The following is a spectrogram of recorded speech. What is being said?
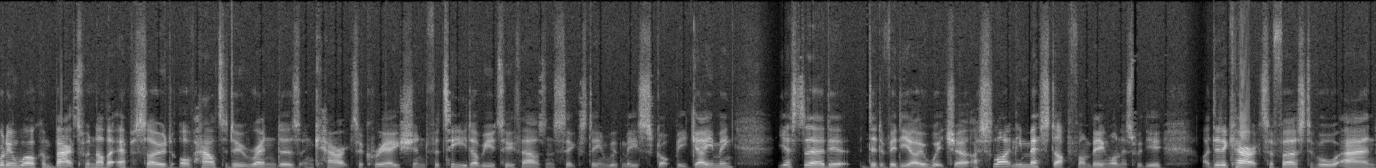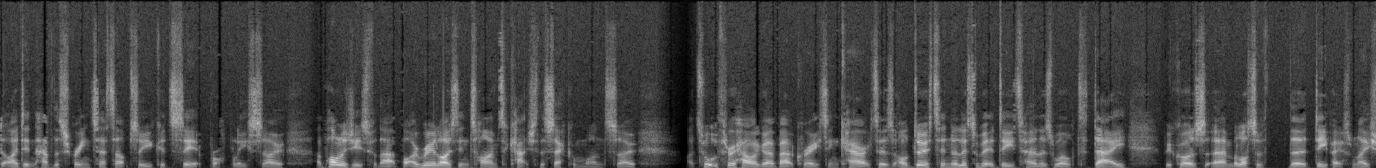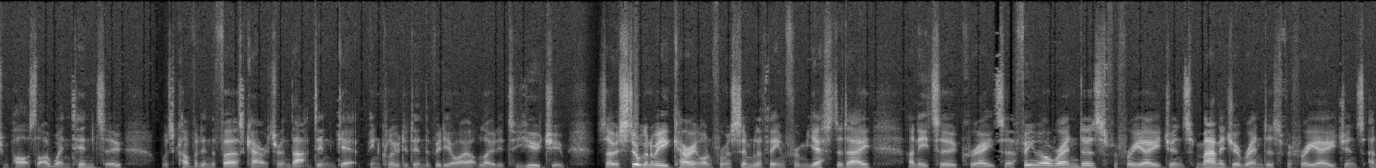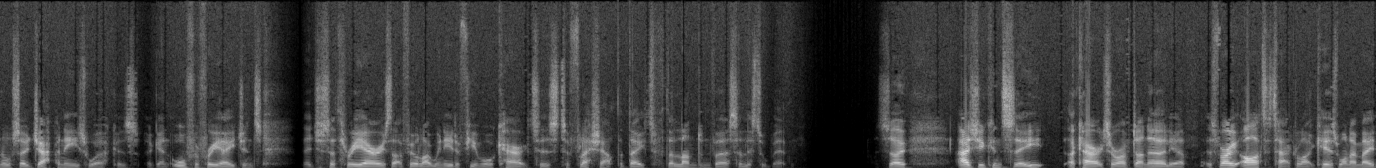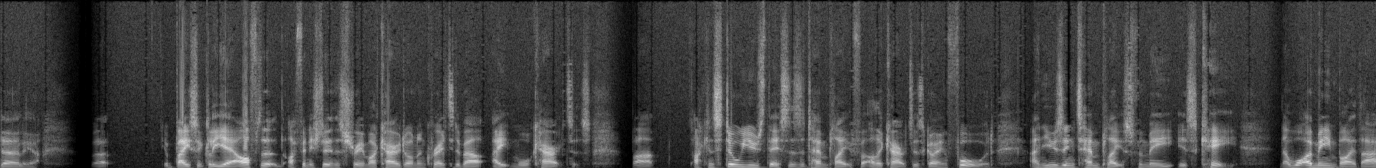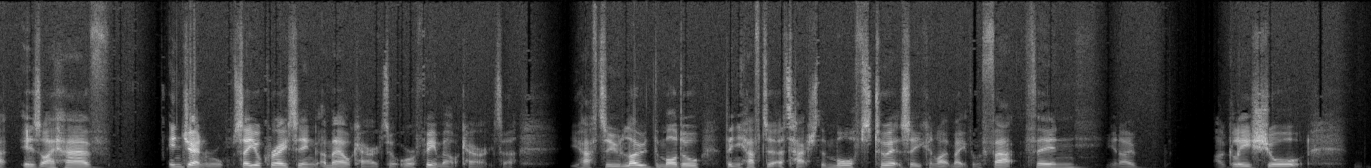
everybody and welcome back to another episode of how to do renders and character creation for TEW 2016 with me Scott B Gaming. Yesterday I did, did a video which uh, I slightly messed up if I'm being honest with you. I did a character first of all and I didn't have the screen set up so you could see it properly so apologies for that but I realised in time to catch the second one so I talk through how I go about creating characters. I'll do it in a little bit of detail as well today because um, a lot of the deep explanation parts that I went into was covered in the first character and that didn't get included in the video I uploaded to YouTube. So it's still going to be carrying on from a similar theme from yesterday. I need to create uh, female renders for free agents, manager renders for free agents and also Japanese workers. Again, all for free agents. They're just the three areas that I feel like we need a few more characters to flesh out the data for the London verse a little bit. So, as you can see, a character I've done earlier. It's very Art Attack like. Here's one I made earlier. But basically, yeah, after I finished doing the stream, I carried on and created about eight more characters. But I can still use this as a template for other characters going forward. And using templates for me is key. Now, what I mean by that is I have, in general, say you're creating a male character or a female character you have to load the model, then you have to attach the morphs to it so you can like make them fat, thin, you know, ugly, short,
